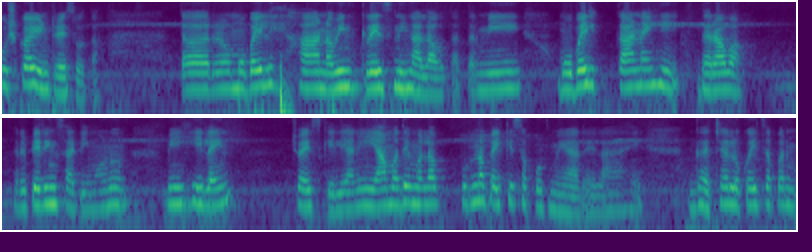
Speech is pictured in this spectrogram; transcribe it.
पुष्कळ इंटरेस्ट होता. तर मोबाईल हा नवीन क्रेज निघाला होता. तर मी मोबाईल का नाही धरावा रिपेरिंगसाठी म्हणून मी ही लाईन चॉईस केली आणि यामध्ये मला पूर्णपैकी सपोर्ट मिळालेला आहे. घरच्या लोकांचा पण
